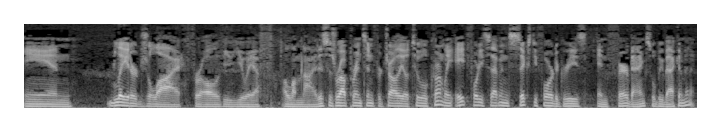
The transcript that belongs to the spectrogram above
in later July for all of you UAF alumni. This is Rob Prince in for Charlie O'Toole. Currently 847, 64 degrees in Fairbanks. We'll be back in a minute.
